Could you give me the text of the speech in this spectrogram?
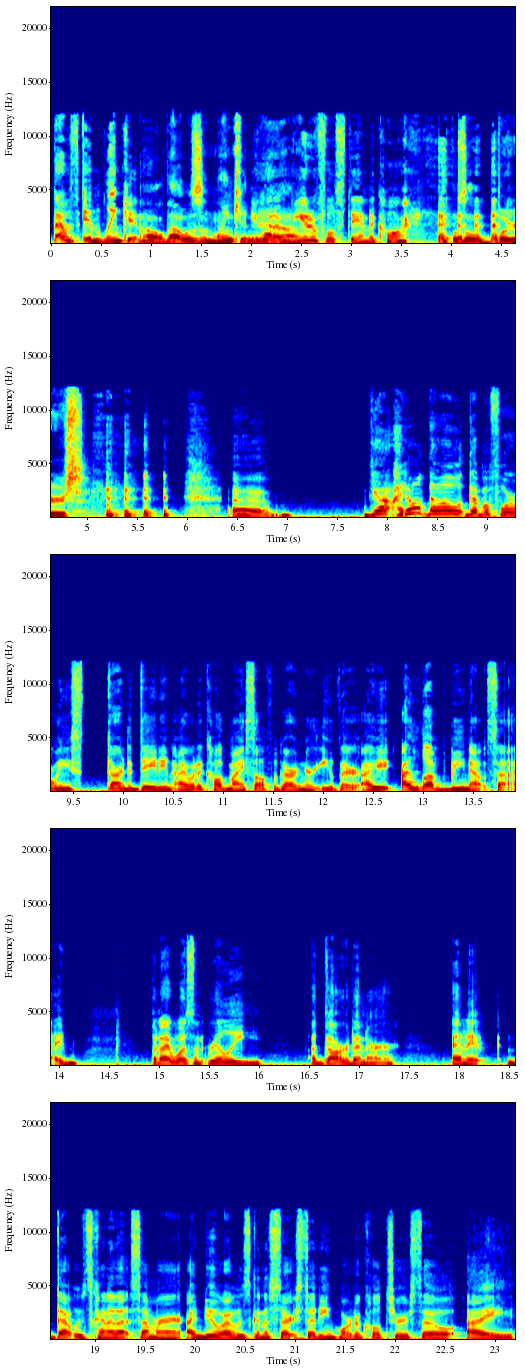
That was in Lincoln. oh, that was in Lincoln. you yeah. had a beautiful stand of corn. Those little boogers. Um, yeah, I don't know that before we started dating, I would have called myself a gardener either. I I loved being outside, but I wasn't really a gardener. And it that was kind of that summer. I knew I was going to start studying horticulture, so I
